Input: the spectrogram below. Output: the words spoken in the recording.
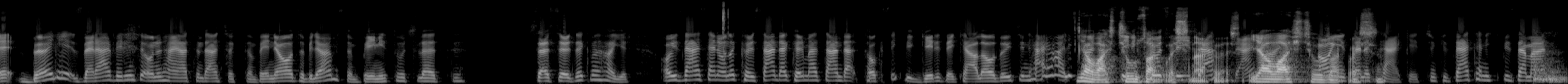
E, böyle zarar verince onun hayatından çıktım ve ne oldu biliyor musun? Beni suçladı. Şaşırdık mı? Hayır. O yüzden sen onu kırsan da kırmasan da toksik bir geri zekalı olduğu için her halükarda Yavaşça seni uzaklaşın suçlayacak. arkadaşlar. Derhal Yavaşça O insanı uzaklaşın. terk et. Çünkü zaten hiçbir zaman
